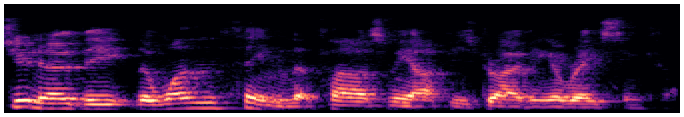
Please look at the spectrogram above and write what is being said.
Do you know, the, the one thing that fires me up is driving a racing car.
